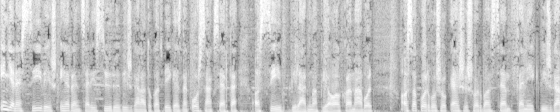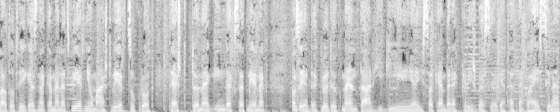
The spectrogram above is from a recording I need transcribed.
Ingyenes szív- és érrendszeri szűrővizsgálatokat végeznek országszerte a Szív Világnapja alkalmából. A szakorvosok elsősorban szemfenék vizsgálatot végeznek, emellett vérnyomást, vércukrot, testtömegindexet mérnek. Az érdeklődők mentál higiéniai szakemberekkel is beszélgethetnek a helyszínen.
